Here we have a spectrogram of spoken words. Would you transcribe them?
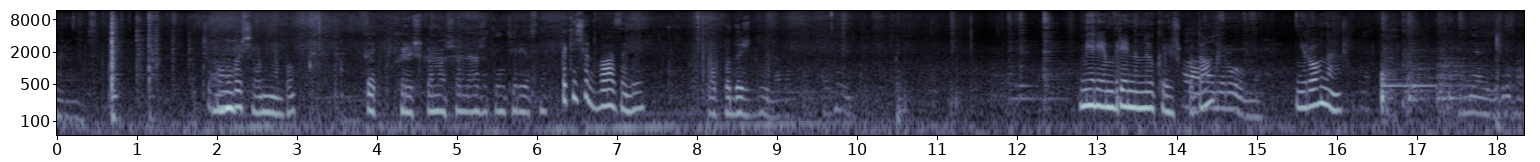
вариант. Чтобы он вышел не был. Как крышка наша ляжет, интересно. Так еще два залей. А подожди, надо. Меряем временную крышку, А, да? она неровная. Неровная? У меня есть другая.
